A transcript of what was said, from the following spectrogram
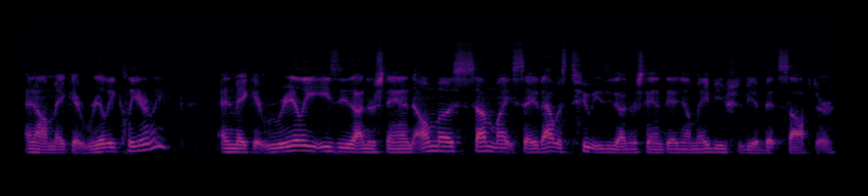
and i'll make it really clearly and make it really easy to understand. Almost some might say that was too easy to understand daniel. Maybe you should be a bit softer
